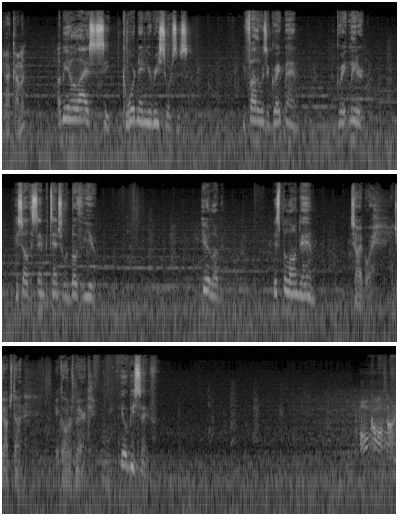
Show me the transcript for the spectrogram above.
You're not coming? I'll be in Elias's seat, coordinating your resources. Your father was a great man, a great leader. He saw the same potential in both of you. Here, Logan. This belonged to him. Sorry, boy. Your job's done. You're going with Merrick. He'll be safe. All call signs.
